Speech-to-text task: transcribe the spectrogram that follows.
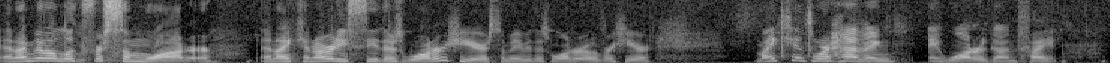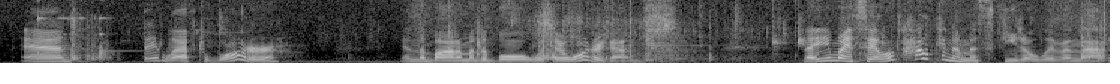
And I'm going to look for some water. And I can already see there's water here, so maybe there's water over here. My kids were having a water gun fight, and they left water in the bottom of the bowl with their water guns. Now you might say, well, how can a mosquito live in that?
